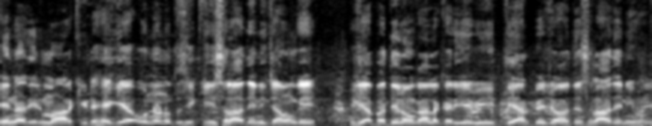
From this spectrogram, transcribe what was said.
ਇਹਨਾਂ ਦੀ ਮਾਰਕੀਟ ਹੈਗੀ ਆ ਉਹਨਾਂ ਨੂੰ ਤੁਸੀਂ ਕੀ ਸਲਾਹ ਦੇਣੀ ਚਾਹੋਗੇ? ਜੇ ਆਪਾਂ ਦਿਲੋਂ ਗੱਲ ਕਰੀਏ ਵੀ ਤਜਰਬੇ ਜੋ ਆਪਦੇ ਸਲਾਹ ਦੇਣੀ ਹੋਵੇ।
